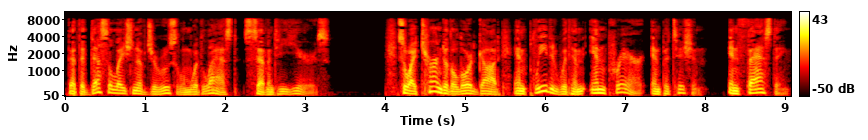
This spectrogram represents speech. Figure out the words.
that the desolation of jerusalem would last 70 years. So i turned to the lord god and pleaded with him in prayer and petition in fasting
